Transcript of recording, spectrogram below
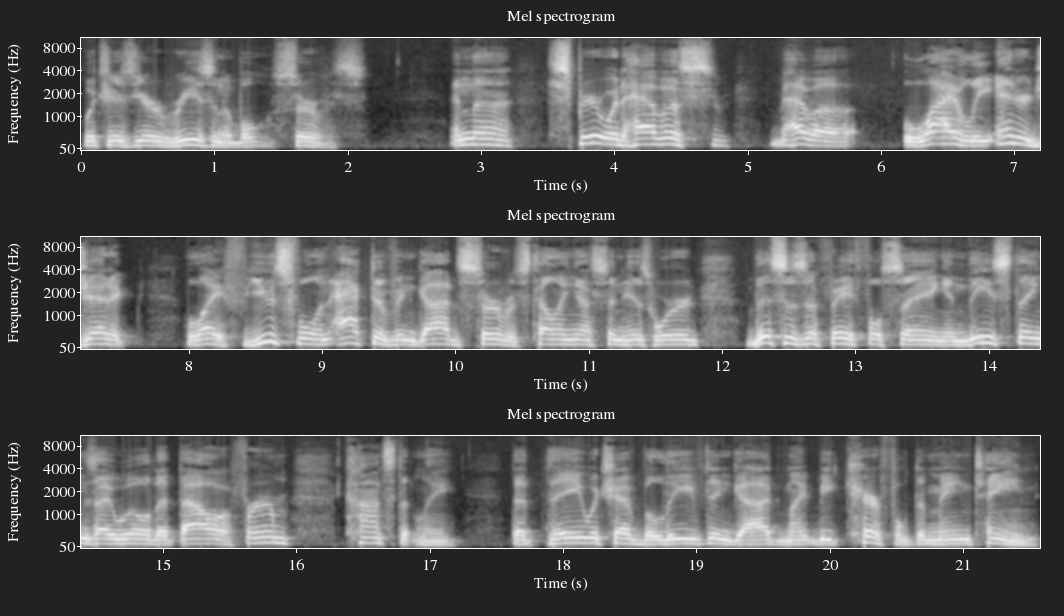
which is your reasonable service. And the Spirit would have us have a lively, energetic life, useful and active in God's service, telling us in His Word, This is a faithful saying, and these things I will that thou affirm constantly, that they which have believed in God might be careful to maintain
